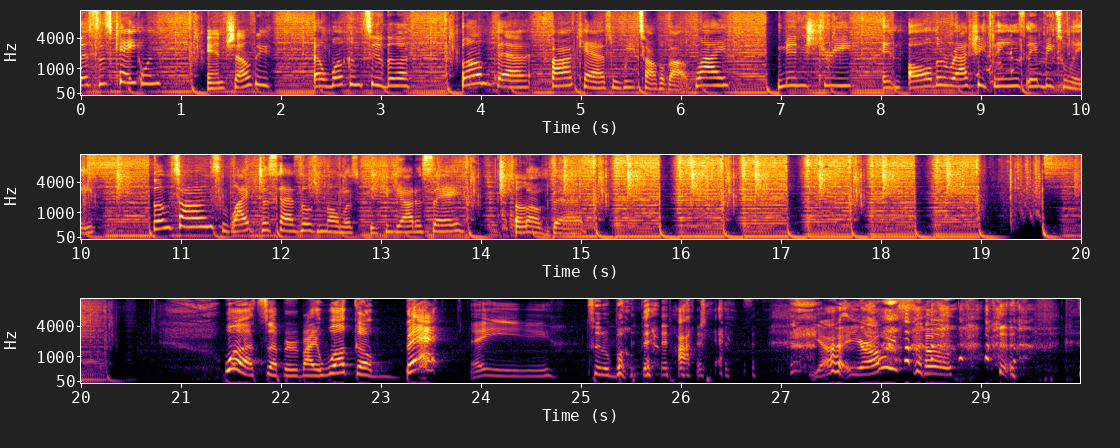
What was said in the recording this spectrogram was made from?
This is Caitlin, And Shelby. and welcome to the Bump That podcast where we talk about life, ministry, and all the ratchet things in between. Sometimes life just has those moments that you gotta say, Bump That. What's up, everybody? Welcome back Hey. to the Bump That podcast. You're, you're always so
